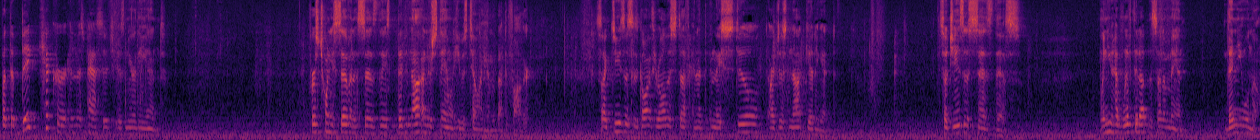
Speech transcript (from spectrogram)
But the big kicker in this passage is near the end. Verse 27, it says they, they did not understand what he was telling them about the Father. It's like Jesus is going through all this stuff and, it, and they still are just not getting it. So Jesus says this When you have lifted up the Son of Man, then you will know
